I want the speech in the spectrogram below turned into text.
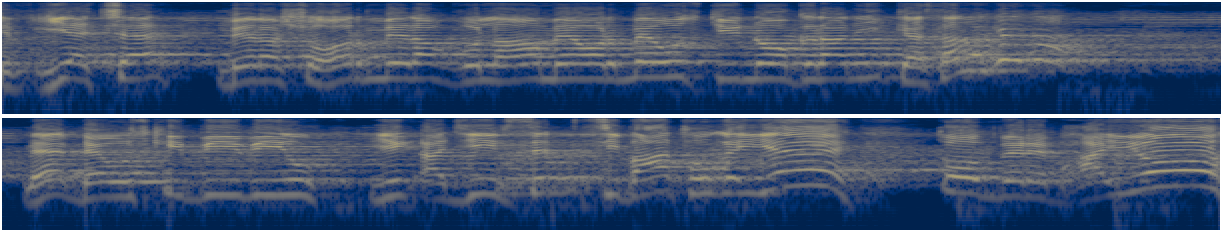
ये अच्छा है, मेरा शोहर मेरा गुलाम है और मैं उसकी नौकरानी, कैसा लगेगा? मैं मैं उसकी बीवी हूँ। ये अजीब से बात हो गई है। तो मेरे भाइयों,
